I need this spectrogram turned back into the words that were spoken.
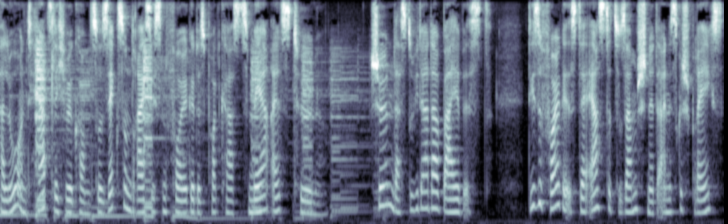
Hallo und herzlich willkommen zur 36. Folge des Podcasts Mehr als Töne. Schön, dass du wieder dabei bist. Diese Folge ist der erste Zusammenschnitt eines Gesprächs,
